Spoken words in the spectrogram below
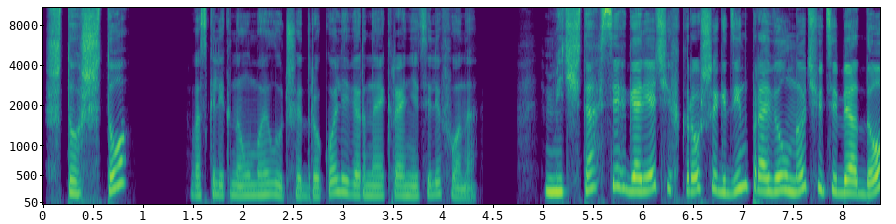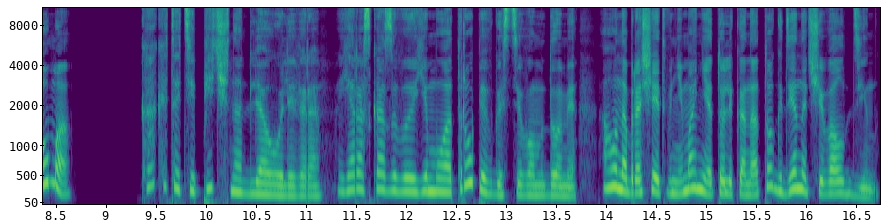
«Что-что?» воскликнул мой лучший друг Оливер на экране телефона. «Мечта всех горячих крошек Дин провел ночь у тебя дома?» Как это типично для Оливера. Я рассказываю ему о трупе в гостевом доме, а он обращает внимание только на то, где ночевал Дин.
